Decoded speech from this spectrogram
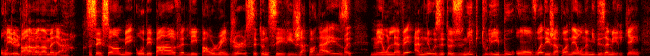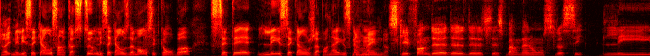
au mais départ, Ultraman en meilleur. C'est ça, mais au départ, les Power Rangers, c'est une série japonaise, Oui. mais on l'avait amené aux États-Unis, puis tous les bouts où on voit des Japonais, on a mis des Américains. Oui. Mais les séquences en costume, les séquences de monstres et de combat, c'était les séquences japonaises quand même. Là. Ce qui est fun de, de, de cette bande-annonce-là, c'est que les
